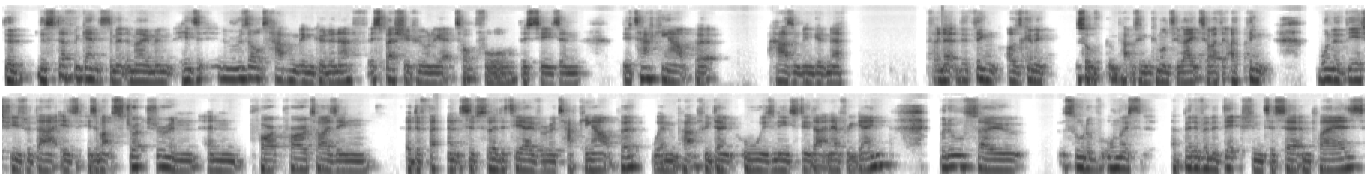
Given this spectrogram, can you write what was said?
The the stuff against him at the moment, his the results haven't been good enough, especially if we want to get top four this season. The attacking output hasn't been good enough. And the thing I was going to sort of perhaps we can come on to later. I, th- I, think one of the issues with that is is about structure and and prioritizing a defensive solidity over attacking output when perhaps we don't always need to do that in every game, but also sort of almost a bit of an addiction to certain players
